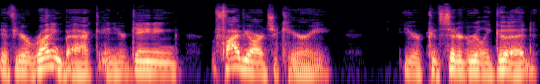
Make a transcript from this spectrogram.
if you're running back and you're gaining five yards a carry, you're considered really good.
